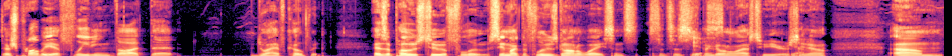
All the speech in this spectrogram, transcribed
There's probably a fleeting thought that do I have COVID, as opposed to a flu. Seemed like the flu's gone away since since this has been Yes. going the last two years. Yeah. You know, um,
